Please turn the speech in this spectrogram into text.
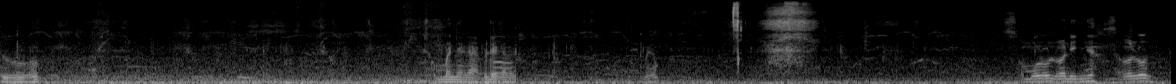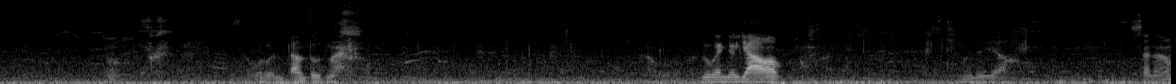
ดูชมบรรยากาศไปด้วยกันนไหมครับสมุนอดินเนี่ยสมุนสมุนตามตูดมาเอา ดูกันยาวๆครับดูกันยาวๆสนาม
